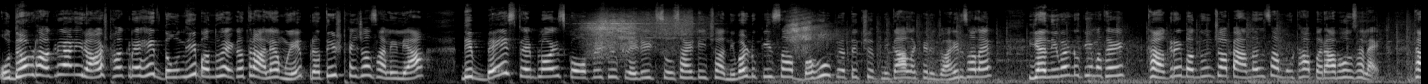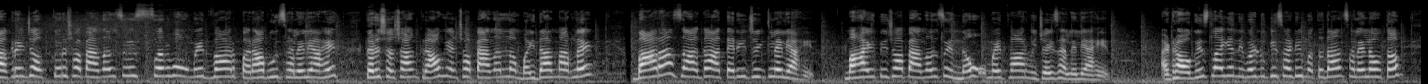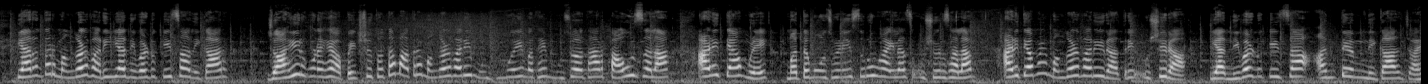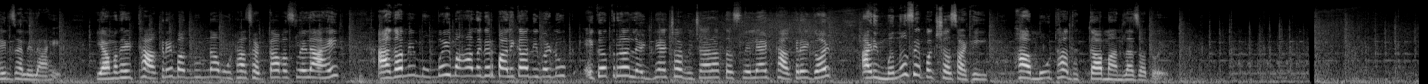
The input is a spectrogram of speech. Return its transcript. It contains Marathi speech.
उद्धव ठाकरे आणि राज ठाकरे हे दोन्ही बंधू एकत्र आल्यामुळे प्रतिष्ठेच्या झालेल्या the best employees cooperative credit सोसायटीच्या निवडणुकीचा बहुप्रतीक्षित निकाल अखेर जाहीर झालाय. या निवडणुकीमध्ये ठाकरे बंधूंच्या पॅनलचा मोठा पराभव झालाय. ठाकरेंच्या उत्कर्ष पॅनलचे सर्व उमेदवार पराभूत झालेले आहेत. तर शशांक राव यांच्या पॅनलनं मैदान मारलंय. बारा जागा त्यांनी जिंकलेल्या आहेत. महायुतीच्या पॅनलचे नऊ उमेदवार विजयी झालेले आहेत. अठरा ऑगस्टला या निवडणुकीसाठी मतदान झालेलं होतं. यानंतर मंगळवारी या निवडणुकीचा निकाल जाहीर होणं हे अपेक्षित होतं. मात्र मंगळवारी मुंबईमध्ये मुसळधार पाऊस झाला आणि त्यामुळे मतमोजणी सुरू व्हायलाच उशीर झाला. आणि त्यामुळे मंगळवारी रात्री उशिरा या निवडणुकीचा अंतिम निकाल जाहीर झालेला आहे. यामध्ये ठाकरे बंधूंना मोठा झटका बसलेला आहे. आगामी मुंबई महानगरपालिका निवडणूक एकत्र लढण्याच्या विचारात असलेल्या ठाकरे गट आणि मनसे पक्षासाठी हा मोठा धक्का मानला जातोय.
